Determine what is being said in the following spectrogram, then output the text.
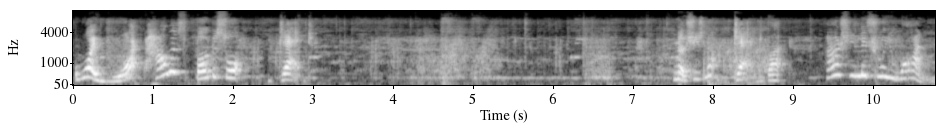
Wait, what? How is Bulbasaur dead? No, she's not dead, but how she literally won.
